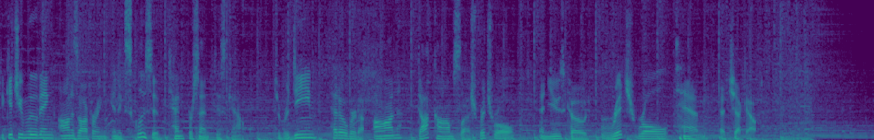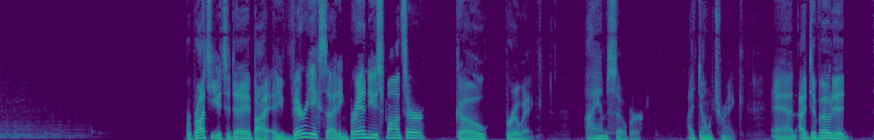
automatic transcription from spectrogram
To get you moving, On is offering an exclusive 10% discount. To redeem, head over to on.com slash richroll and use code richroll10 at checkout. We're brought to you today by a very exciting brand new sponsor, Go Brewing. I am sober. I don't drink. And I devoted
